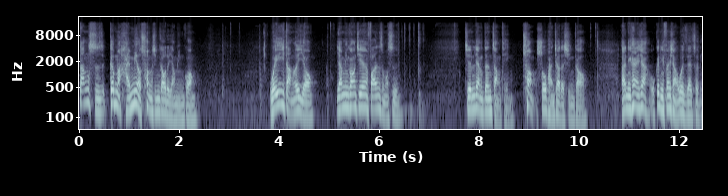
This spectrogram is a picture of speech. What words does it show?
当时根本还没有创新高的阳明光，唯一一档而已哦。阳明光今天发生什么事？今天亮灯涨停。创收盘价的新高，来你看一下，我跟你分享的位置在这里，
